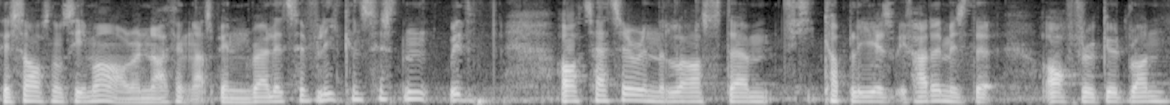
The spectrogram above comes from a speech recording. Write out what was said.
this Arsenal team are, and I think that's been relatively consistent with Arteta in the last um, couple of years we've had him. Is that after a good run,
